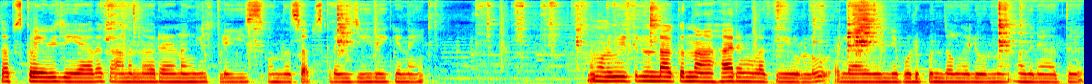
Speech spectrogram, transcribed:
സബ്സ്ക്രൈബ് ചെയ്യാതെ കാണുന്നവരാണെങ്കിൽ പ്ലീസ് ഒന്ന് സബ്സ്ക്രൈബ് ചെയ്തേക്കണേ. നമ്മൾ വീട്ടിലുണ്ടാക്കുന്ന ആഹാരങ്ങളൊക്കെയേ ഉള്ളൂ. അല്ലാതെ വലിയ പൊടിപ്പും തൊങ്ങലും ഒന്നും അതിനകത്ത്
